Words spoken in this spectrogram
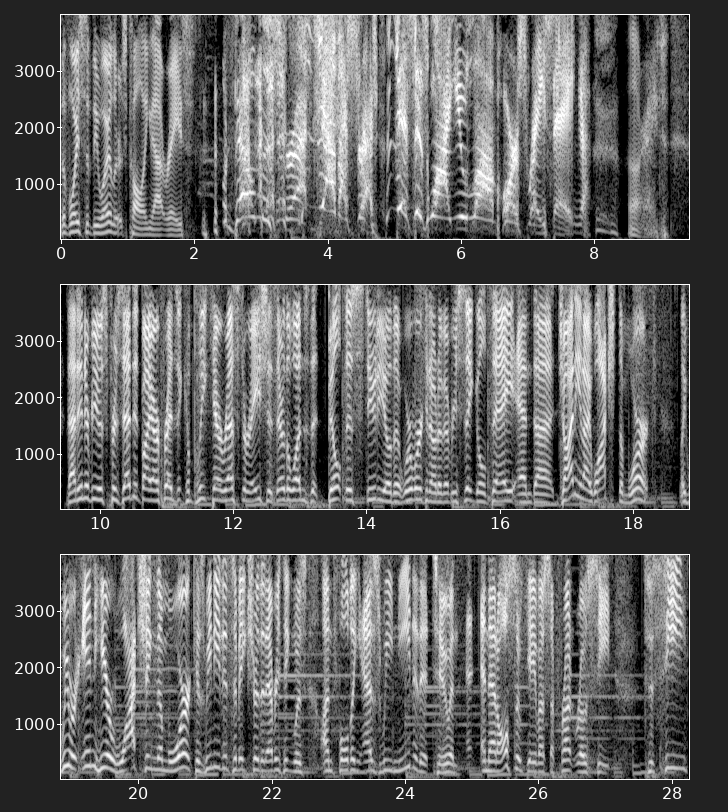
the voice of the Oilers, calling that race down the stretch down the stretch? This is why you love horse racing." All right. That interview is presented by our friends at Complete Care Restoration. They're the ones that built this studio that we're working out of every single day. And uh, Johnny and I watched them work. Like we were in here watching them work because we needed to make sure that everything was unfolding as we needed it to, and and that also gave us a front row seat to see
